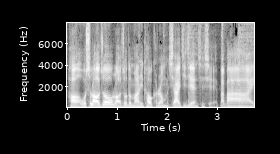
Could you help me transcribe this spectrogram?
好，我是老周，老周的 Money Talk，让我们下一集见，谢谢，拜拜。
